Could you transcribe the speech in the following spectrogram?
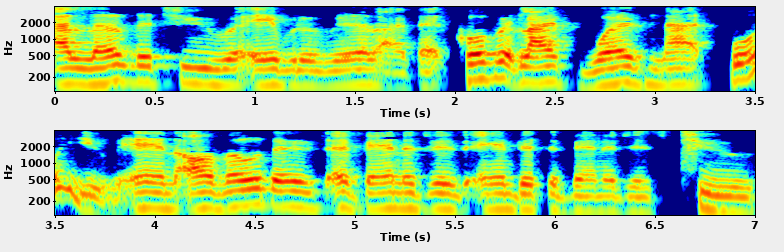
I love that you were able to realize that corporate life was not for you. And although there's advantages and disadvantages to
